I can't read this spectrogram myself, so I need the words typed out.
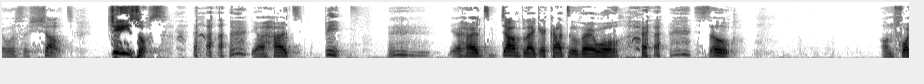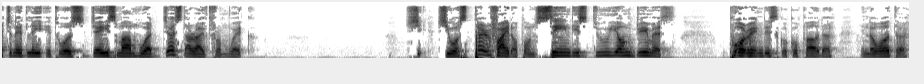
there was a shout, Jesus! Their hearts beat. Their hearts jump like a cat over a wall. so, unfortunately, it was Jay's mom who had just arrived from work. She, she was terrified upon seeing these two young dreamers pouring this cocoa powder in the water.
